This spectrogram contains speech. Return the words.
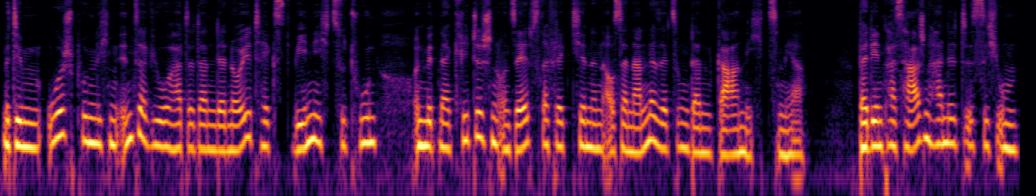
Mit dem ursprünglichen Interview hatte dann der neue Text wenig zu tun und mit einer kritischen und selbstreflektierenden Auseinandersetzung dann gar nichts mehr. Bei den Passagen handelt es sich um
